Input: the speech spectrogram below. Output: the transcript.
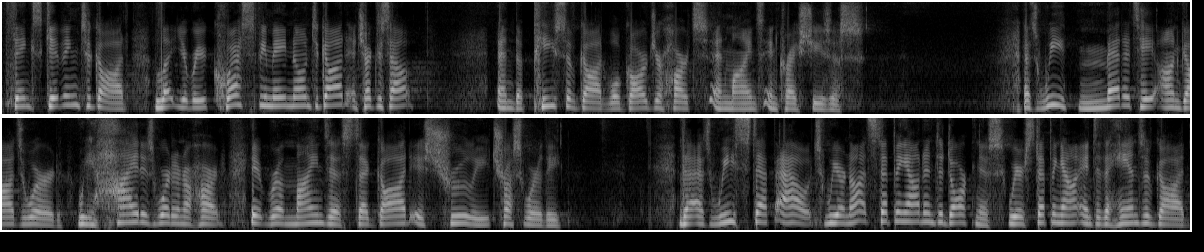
thanksgiving to God, let your requests be made known to God. And check this out. And the peace of God will guard your hearts and minds in Christ Jesus. As we meditate on God's word, we hide his word in our heart, it reminds us that God is truly trustworthy. That as we step out, we are not stepping out into darkness, we are stepping out into the hands of God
